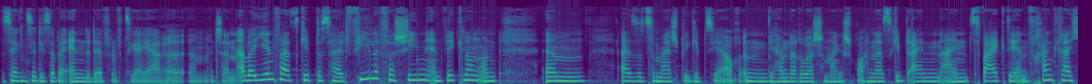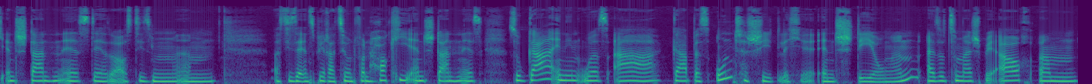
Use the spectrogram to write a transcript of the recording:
Second City ist aber Ende der 50er Jahre ähm, entstanden. Aber jedenfalls gibt es halt viele verschiedene Entwicklungen und ähm, also zum Beispiel gibt es ja auch, in, wir haben darüber schon mal gesprochen, es gibt einen, einen Zweig, der in Frankreich entstanden ist, der so aus diesem ähm, aus dieser Inspiration von Hockey entstanden ist. Sogar in den USA gab es unterschiedliche Entstehungen. Also zum Beispiel auch ähm,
